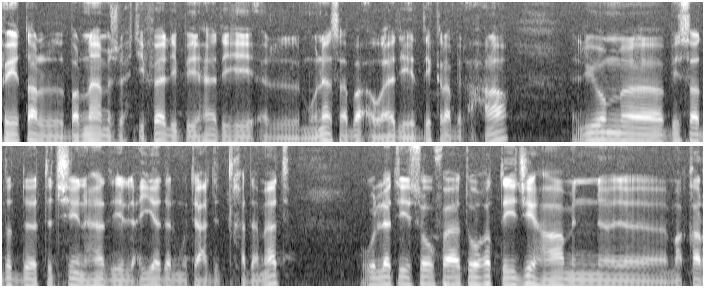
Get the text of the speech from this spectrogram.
في إطار البرنامج الاحتفالي بهذه المناسبة أو هذه الذكرى بالأحرى. اليوم آه، بصدد تدشين هذه العيادة المتعددة الخدمات والتي سوف تغطي جهة من آه، مقر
